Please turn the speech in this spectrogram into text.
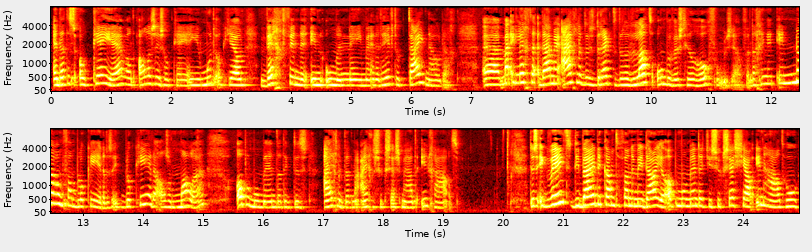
En dat is oké, hè? Want alles is oké. En je moet ook jouw weg vinden in ondernemen. En dat heeft ook tijd nodig. Uh, maar ik legde daarmee eigenlijk dus direct de lat onbewust heel hoog voor mezelf. En daar ging ik enorm van blokkeren. Dus ik blokkeerde als een malle op het moment dat ik dus eigenlijk dat mijn eigen succes me had ingehaald. Dus ik weet die beide kanten van de medaille. Op het moment dat je succes jou inhaalt, hoe,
